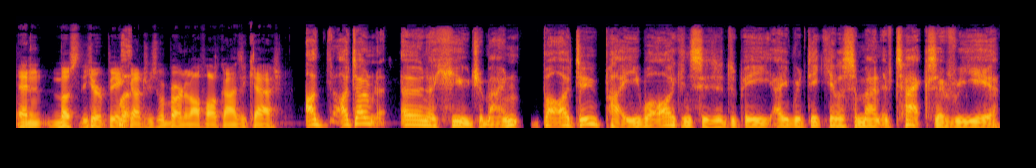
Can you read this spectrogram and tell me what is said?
and most of the European Well- countries, we're burning off all kinds of cash. I, I don't earn a huge amount, but I do pay what I consider to be a ridiculous amount of tax every year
